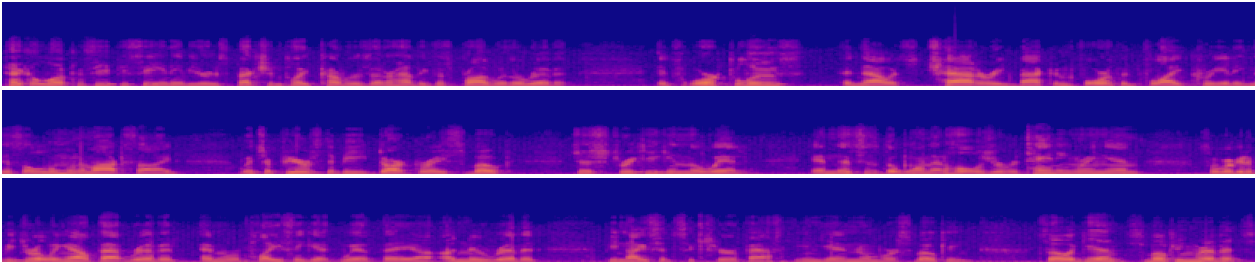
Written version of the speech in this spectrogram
take a look and see if you see any of your inspection plate covers that are having this problem with a rivet. It's worked loose and now it's chattering back and forth in flight, creating this aluminum oxide, which appears to be dark gray smoke, just streaking in the wind and this is the one that holds your retaining ring in. So we're going to be drilling out that rivet and replacing it with a, uh, a new rivet. Be nice and secure, fastening again, no more smoking. So again, smoking rivets,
